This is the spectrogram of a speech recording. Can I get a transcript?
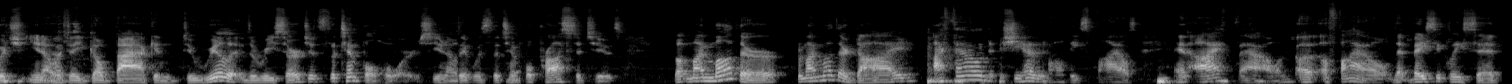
Which you know, Right. if they go back and do real the research, it's the temple whores. You know, it was the temple prostitutes. But my mother, when my mother died, I found she had all these files, and I found a, a file that basically said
